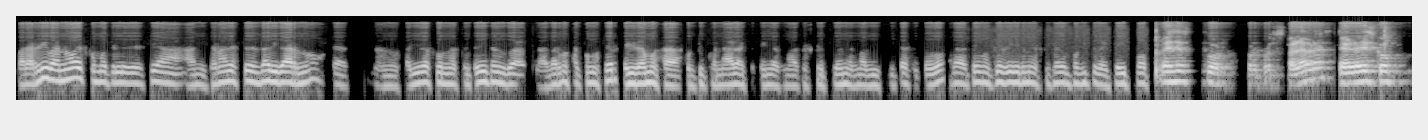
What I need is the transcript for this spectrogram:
para arriba, ¿no? Es como te le decía a mi canal, esto es dar y ¿no? O sea, nos ayudas con las entrevistas a, a darnos a conocer, te ayudamos a, con tu canal a que tengas más suscripciones, más visitas y todo. Ahora tengo que irme a escuchar un poquito de K-pop. Gracias por, por tus palabras. Te agradezco.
